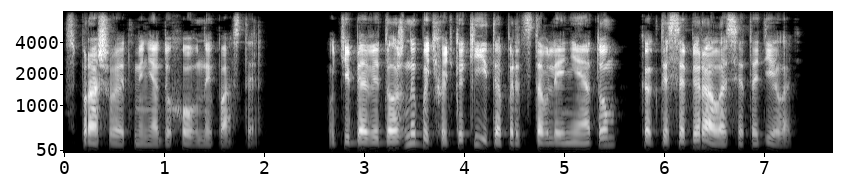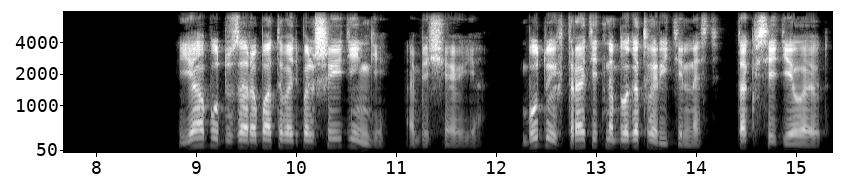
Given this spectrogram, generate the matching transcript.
Спрашивает меня духовный пастырь. «У тебя ведь должны быть хоть какие-то представления о том, как ты собиралась это делать?» «Я буду зарабатывать большие деньги», – обещаю я. «Буду их тратить на благотворительность, так все делают».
